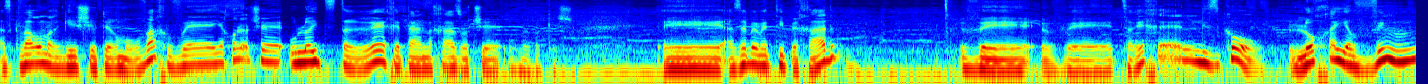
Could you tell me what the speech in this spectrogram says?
אז כבר הוא מרגיש יותר מורווח, ויכול להיות שהוא לא יצטרך את ההנחה הזאת שהוא מבקש. אה, אז זה באמת טיפ אחד, ו, וצריך אה, לזכור, לא חייבים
